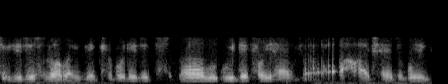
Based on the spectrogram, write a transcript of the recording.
two digits not let them get triple digits, um, we definitely have a high chance of winning.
